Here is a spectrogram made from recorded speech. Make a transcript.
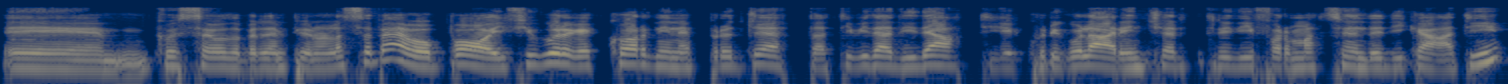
Ehm, questa cosa per esempio non la sapevo. Poi figura che coordina e progetta attività didattiche e curricolari in centri di formazione dedicati.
